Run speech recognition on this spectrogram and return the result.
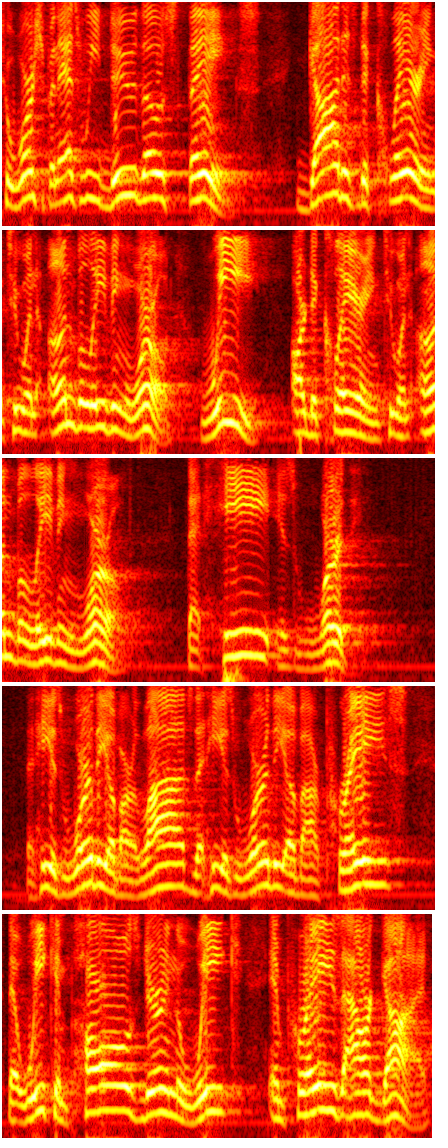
to worship. And as we do those things, God is declaring to an unbelieving world, we are declaring to an unbelieving world that He is worthy. That He is worthy of our lives, that He is worthy of our praise, that we can pause during the week and praise our God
